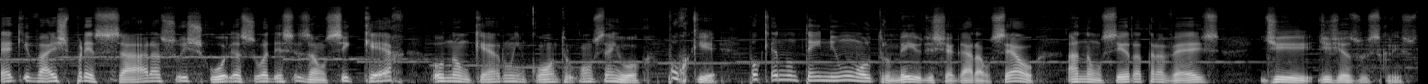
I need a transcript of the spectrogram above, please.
é que vai expressar a sua escolha, a sua decisão, se quer ou não quer um encontro com o Senhor. Por quê? Porque não tem nenhum outro meio de chegar ao céu a não ser através de, de Jesus Cristo.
